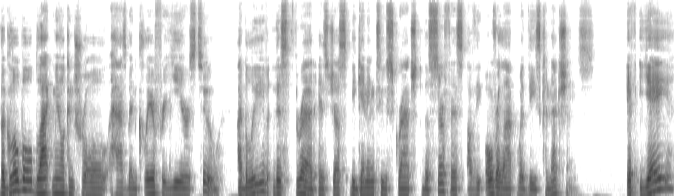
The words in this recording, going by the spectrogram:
The global blackmail control has been clear for years too. I believe this thread is just beginning to scratch the surface of the overlap with these connections. If Ye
